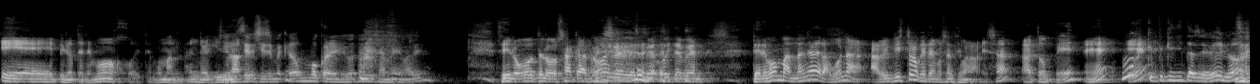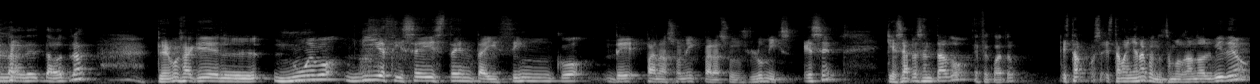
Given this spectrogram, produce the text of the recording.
Eh, pero tenemos, joder, tenemos mandanga aquí. Si, La- si- si se me queda un moco en el bigote, avísame, ¿vale? Sí, luego te lo sacas, ¿no? En el espejo y te ven. tenemos mandanga de la buena. ¿Habéis visto lo que tenemos encima de la mesa? A tope, ¿eh? ¿Eh? Uh, ¿Eh? Qué pequeñita se ve, ¿no? La de esta otra. Tenemos aquí el nuevo 1635 de Panasonic para sus Lumix S, que se ha presentado F4. esta, pues, esta mañana cuando estamos grabando el vídeo,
